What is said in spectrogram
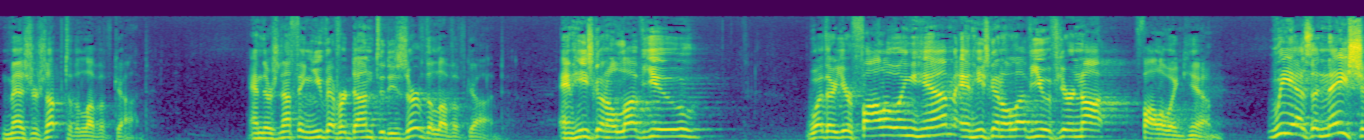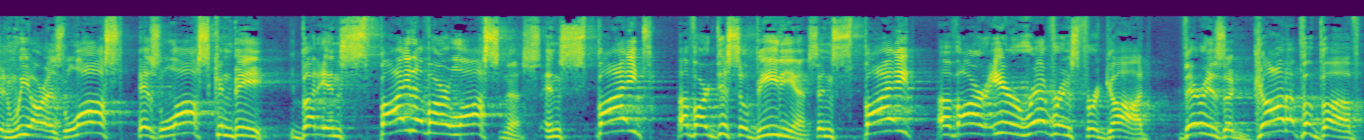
measures up to the love of God. And there's nothing you've ever done to deserve the love of God and He's going to love you whether you're following Him, and He's going to love you if you're not following Him. We as a nation, we are as lost as lost can be. But in spite of our lostness, in spite of our disobedience, in spite of our irreverence for God, there is a God up above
